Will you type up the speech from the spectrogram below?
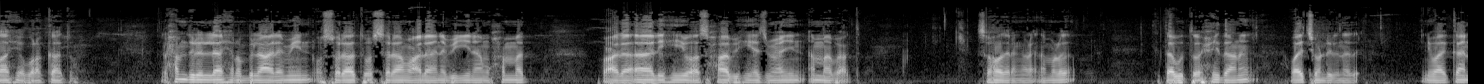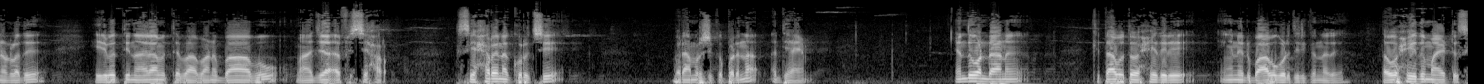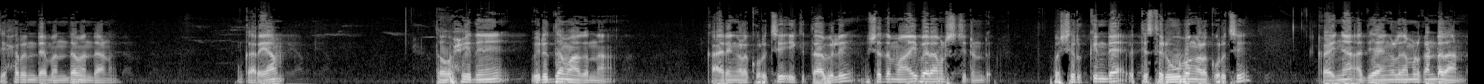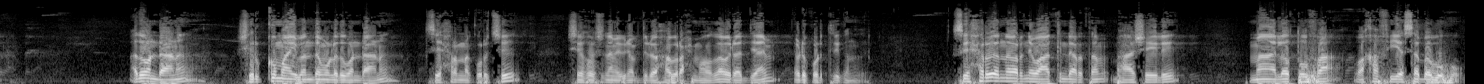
الله وبركاته الحمد لله رب العالمين والصلاة والسلام على نبينا محمد وعلى آله وأصحابه أجمعين أما بعد സഹോദരങ്ങളെ നമ്മൾ കിതാബ് തൗഹീദാണ് വായിച്ചുകൊണ്ടിരുന്നത് ഇനി വായിക്കാനുള്ളത് ഇരുപത്തിനാലാമത്തെ ബാബാണ് ബാബു മാജ അഫി സിഹർ സിഹറിനെ കുറിച്ച് പരാമർശിക്കപ്പെടുന്ന അധ്യായം എന്തുകൊണ്ടാണ് കിതാബ് തൗഹീദിൽ ഇങ്ങനെ ഒരു ബാബ് കൊടുത്തിരിക്കുന്നത് തൗഹീദുമായിട്ട് സിഹറിന്റെ ബന്ധം എന്താണ്? നമുക്കറിയാം തൗഹീദിന് വിരുദ്ധമാകുന്ന കാര്യങ്ങളെക്കുറിച്ച് ഈ കിതാബിൽ വിശദമായി പരാമർശിച്ചിട്ടുണ്ട്. അപ്പോൾ ഷിർക്കിന്റെ വ്യത്യസ്ത രൂപങ്ങളെക്കുറിച്ച് കഴിഞ്ഞ അധ്യായങ്ങൾ നമ്മൾ കണ്ടതാണ്. അതുകൊണ്ടാണ് ഷിർക്കുമായി ബന്ധമുള്ളത് കൊണ്ടാണ് സിഹറിനെ കുറിച്ച് ഷെയ്ഖ് ഹുസ്ലാം ഇബിൻ അബ്ദുൽ വഹാബ് റഹ്മുള്ള ഒരു അധ്യായം ഇവിടെ കൊടുത്തിരിക്കുന്നത് സിഹർ എന്ന് പറഞ്ഞ വാക്കിന്റെ അർത്ഥം ഭാഷയിൽ മാ ലത്തുഫ വഖഫിയ സബബുഹു.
